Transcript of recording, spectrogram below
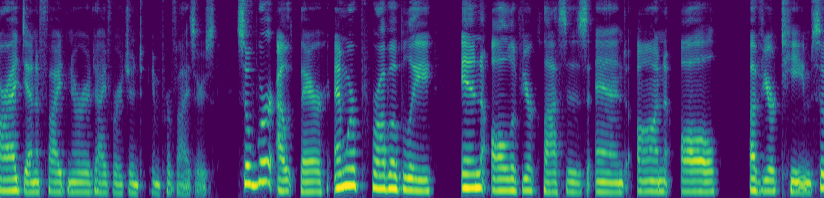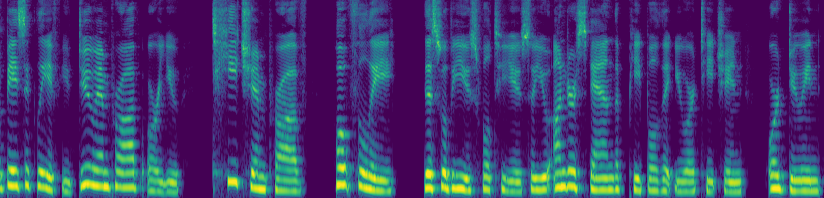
are identified neurodivergent improvisers. So we're out there and we're probably in all of your classes and on all of your teams. So basically, if you do improv or you teach improv, hopefully this will be useful to you so you understand the people that you are teaching or doing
